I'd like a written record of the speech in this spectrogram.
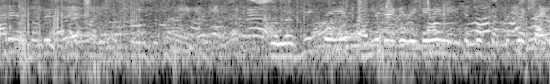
सारे तो नज़दीक से ये सामने जाके देखेंगे, नीचे तो सत्तर तक साइड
